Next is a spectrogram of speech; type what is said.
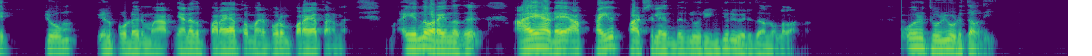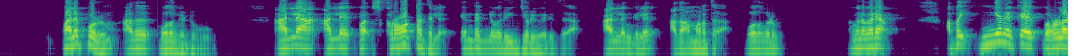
ഏറ്റവും എളുപ്പമുള്ള ഒരു മാർ ഞാനത് പറയാത്ത മനഃപൂർവം പറയാത്താണ് എന്ന് പറയുന്നത് അയാളുടെ ആ പ്രൈവറ്റ് പാർട്സിൽ എന്തെങ്കിലും ഒരു ഇഞ്ചുറി വരുത്തുക എന്നുള്ളതാണ്. ഒരു തൊഴി കൊടുത്താൽ മതി. പലപ്പോഴും അത് ബോധം കെട്ടുപോകും. അല്ല അല്ല ഇപ്പം സ്ക്രോട്ടത്തിൽ എന്തെങ്കിലും ഒരു ഇഞ്ചുറി വരുത്തുക. അല്ലെങ്കിൽ അത് അമർത്തുക ബോധം കെടും അങ്ങനെ വരാം. അപ്പൊ ഇങ്ങനെയൊക്കെ ഉള്ള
